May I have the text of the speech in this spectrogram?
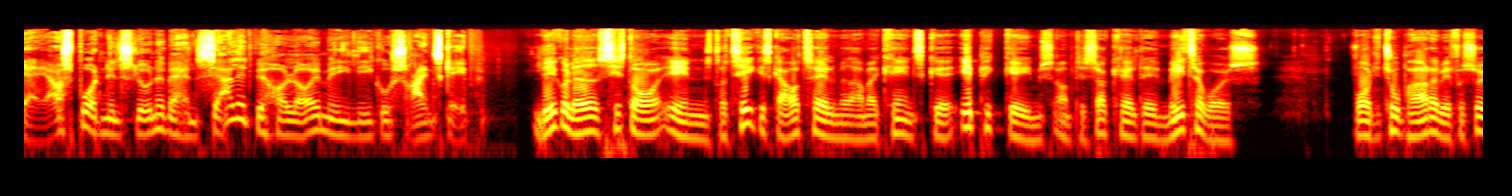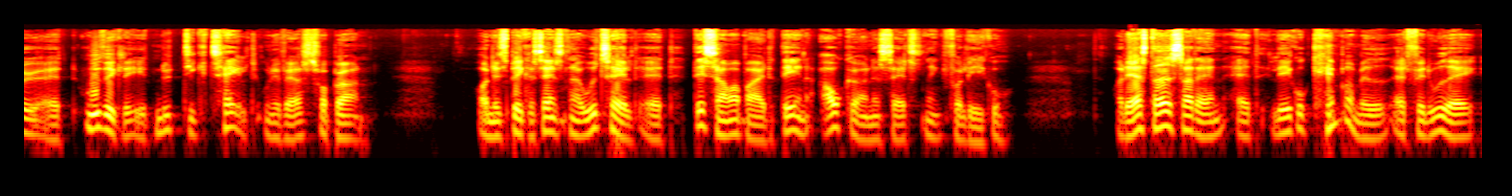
Ja, jeg har også spurgt Niels Lunde, hvad han særligt vil holde øje med i Legos regnskab. Lego lavede sidste år en strategisk aftale med amerikanske Epic Games om det såkaldte Metaverse, hvor de to parter vil forsøge at udvikle et nyt digitalt univers for børn. Og Niels B. Christiansen har udtalt, at det samarbejde det er en afgørende satsning for Lego. Og det er stadig sådan, at Lego kæmper med at finde ud af,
